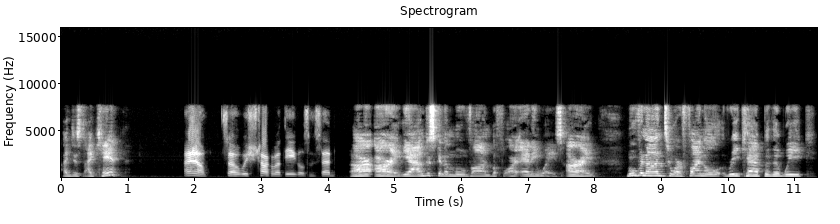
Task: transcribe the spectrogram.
I just I can't. I know. So we should talk about the Eagles instead. All right, all right, yeah, I'm just gonna move on before. Anyways, all right, moving on to our final recap of the week.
